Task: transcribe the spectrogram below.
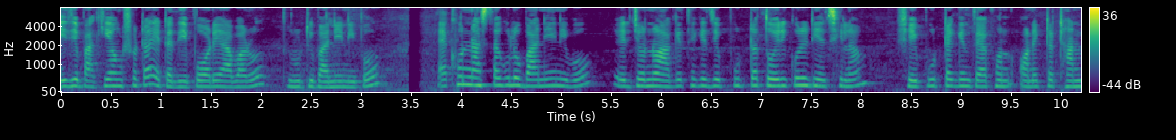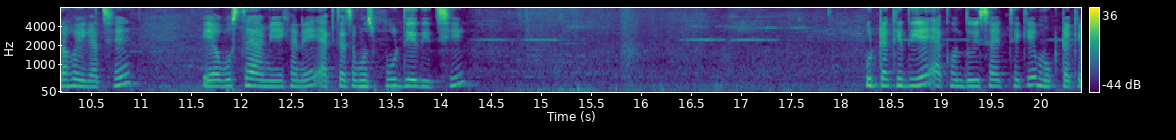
এই যে বাকি অংশটা, এটা দিয়ে পরে আবারও রুটি বানিয়ে নিব। এখন নাস্তাগুলো বানিয়ে নিব। এর জন্য আগে থেকে যে পুরটা তৈরি করে নিয়েছিলাম, সেই পুরটা কিন্তু এখন অনেকটা ঠান্ডা হয়ে গেছে। এই অবস্থায় আমি এখানে এক চা চামচ পুর দিয়ে দিচ্ছি। পুরটাকে দিয়ে এখন দুই সাইড থেকে মুখটাকে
